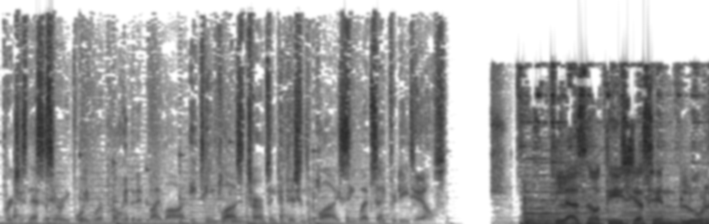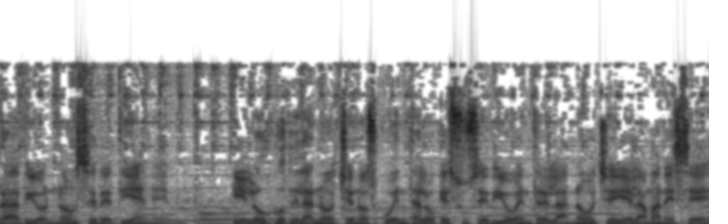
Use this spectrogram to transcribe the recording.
No purchase necessary. Void where prohibited by law. 18 plus terms and conditions apply. See website for details. Las noticias en Blue Radio no se detienen. El ojo de la noche nos cuenta lo que sucedió entre la noche y el amanecer.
